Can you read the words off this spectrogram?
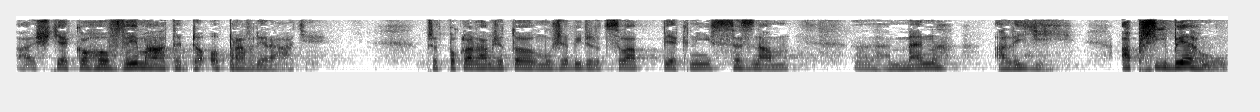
a ještě koho vy máte doopravdy rádi. Předpokládám, že to může být docela pěkný seznam eh, men a lidí a příběhů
